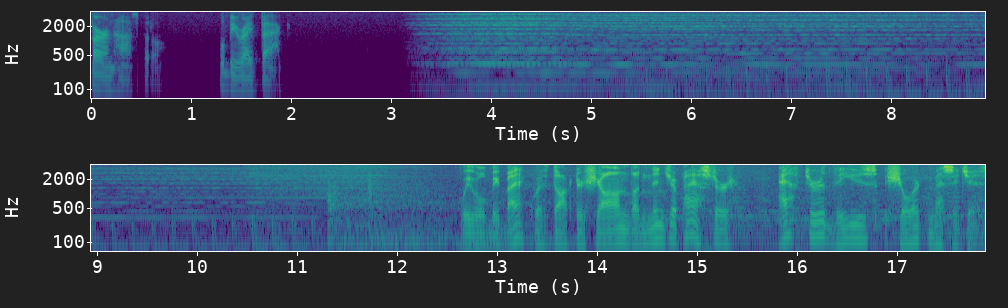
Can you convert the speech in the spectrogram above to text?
burn hospital. We'll be right back. We will be back with Dr. Sean, the Ninja Pastor, after these short messages.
